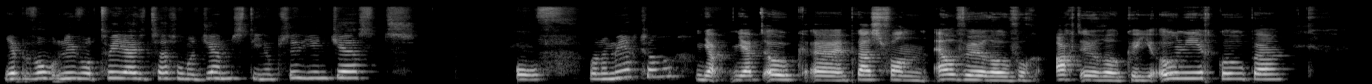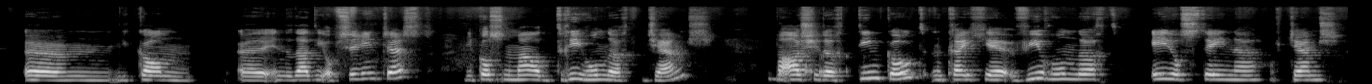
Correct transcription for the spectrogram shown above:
je hebt bijvoorbeeld nu voor 2600 gems 10 obsidian chests. Of wat nog meer, Xander? Ja, je hebt ook uh, in plaats van 11 euro voor 8 euro kun je Onir kopen. Um, je kan uh, inderdaad die Obsidian chest. Die kost normaal 300 gems. Maar als je er 10 koopt, dan krijg je 400 edelstenen of gems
